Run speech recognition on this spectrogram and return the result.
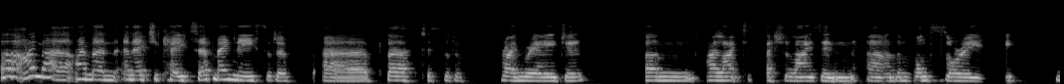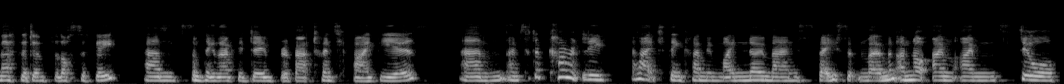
Uh, I'm a, I'm an, an educator, mainly sort of uh, birth to sort of primary ages. Um, I like to specialise in uh, the Montessori method and philosophy, um, something that I've been doing for about 25 years. Um, I'm sort of currently, I like to think I'm in my no man's space at the moment. I'm not, I'm, I'm still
